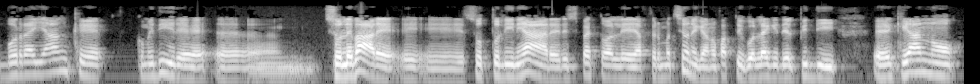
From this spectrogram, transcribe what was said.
vorrei anche come dire, eh, sollevare e, e, sottolineare rispetto alle affermazioni che hanno fatto i colleghi del PD, eh, che hanno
